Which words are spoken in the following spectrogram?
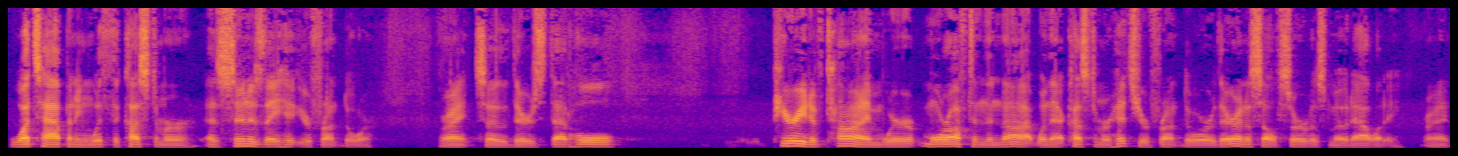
what's happening with the customer as soon as they hit your front door, right? So there's that whole period of time where more often than not, when that customer hits your front door, they're in a self service modality, right?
